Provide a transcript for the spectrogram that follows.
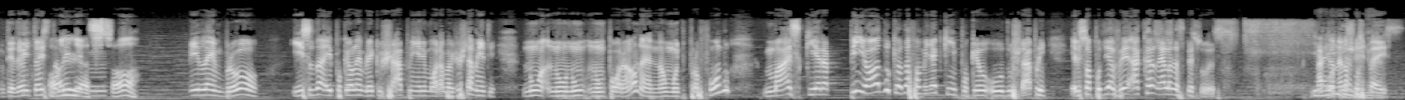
Entendeu? Então isso também Olha me, só. me lembrou isso daí, porque eu lembrei que o Chaplin ele morava justamente num, num, num, num porão, né? Não muito profundo, mas que era pior do que o da família Kim, porque o, o do Chaplin ele só podia ver a canela das pessoas. E a aí, canela dos pés.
